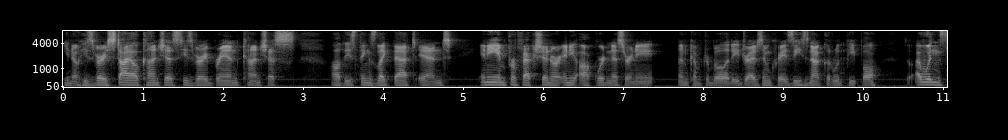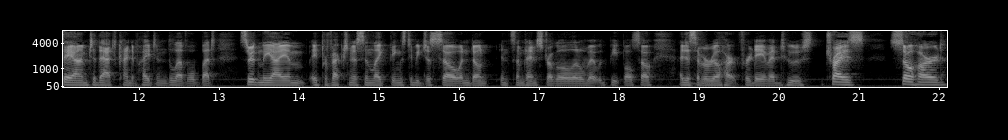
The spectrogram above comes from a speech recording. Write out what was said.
you know, he's very style conscious. He's very brand conscious. All these things like that, and any imperfection or any awkwardness or any uncomfortability drives him crazy. He's not good with people. So I wouldn't say I'm to that kind of heightened level, but certainly I am a perfectionist and like things to be just so and don't and sometimes struggle a little bit with people. So I just have a real heart for David who tries so hard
